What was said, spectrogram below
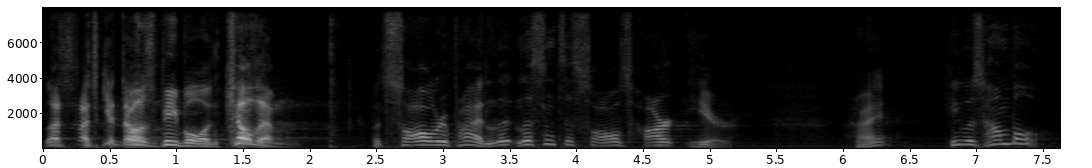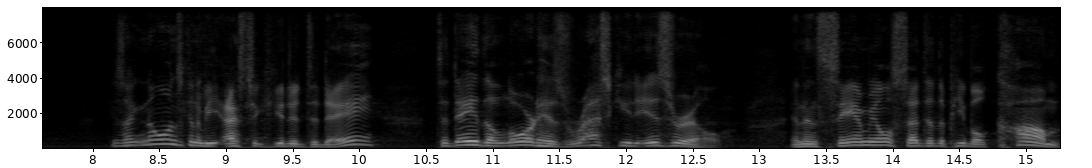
Let's, let's get those people and kill them. But Saul replied, listen to Saul's heart here. Right? He was humble. He's like, no one's going to be executed today. Today the Lord has rescued Israel. And then Samuel said to the people, Come,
